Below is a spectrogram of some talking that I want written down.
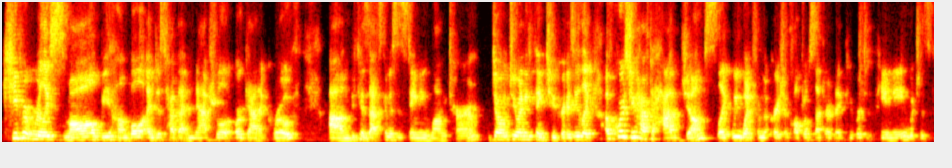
keep it really small, be humble, and just have that natural organic growth. Um, because that's going to sustain you long term. Don't do anything too crazy. Like, of course, you have to have jumps. Like, we went from the Croatian Cultural Center in Vancouver to the PNE, which is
